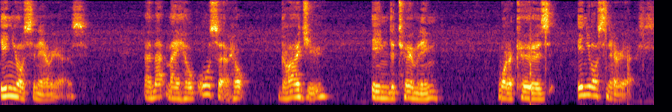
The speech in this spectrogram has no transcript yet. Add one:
in your scenarios. And that may help also help guide you in determining what occurs in your scenarios.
